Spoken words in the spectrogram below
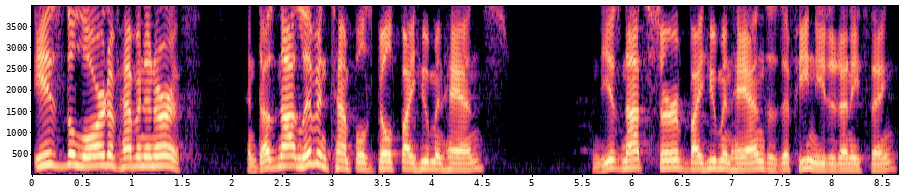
is the Lord of heaven and earth, and does not live in temples built by human hands and he is not served by human hands as if he needed anything.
